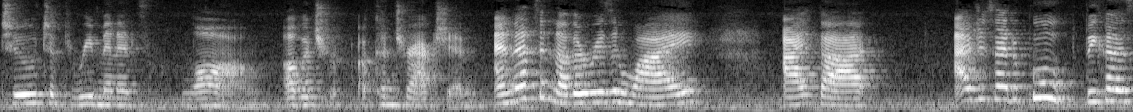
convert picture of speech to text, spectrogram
two to three minutes long of a, a contraction. And that's another reason why I thought I just had to poop because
